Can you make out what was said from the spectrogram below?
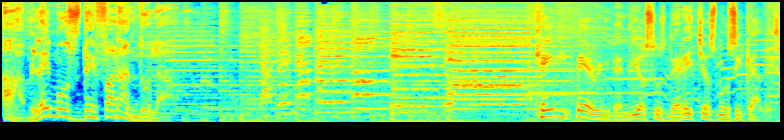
hablemos de farándula. Katy Perry vendió sus derechos musicales.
